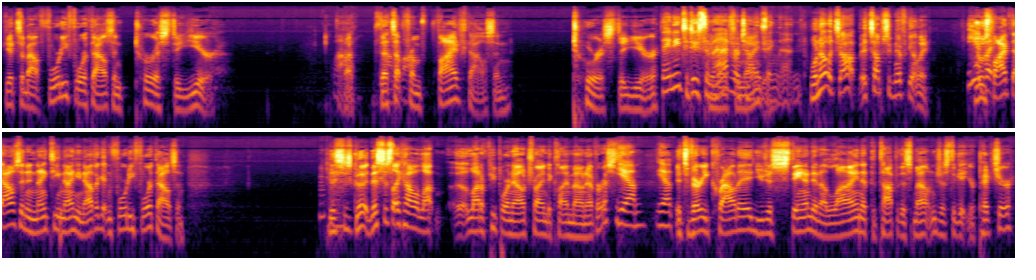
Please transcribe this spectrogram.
gets about 44,000 tourists a year. Wow. That- that's up from 5,000 tourists a year. They need to do some advertising then. Well, no, it's up. It's up significantly. Yeah, it was but- 5,000 in 1990. Now they're getting 44,000. This is good. This is like how a lot a lot of people are now trying to climb Mount Everest. Yeah, yeah. It's very crowded. You just stand in a line at the top of this mountain just to get your picture.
